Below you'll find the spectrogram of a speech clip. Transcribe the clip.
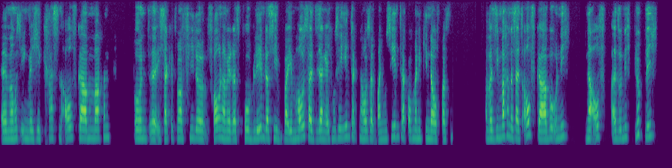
äh, man muss irgendwelche krassen Aufgaben machen. Und äh, ich sage jetzt mal, viele Frauen haben ja das Problem, dass sie bei ihrem Haushalt, sie sagen, ja, ich muss ja jeden Tag einen Haushalt machen, ich muss jeden Tag auf meine Kinder aufpassen. Aber sie machen das als Aufgabe und nicht eine Auf, also nicht glücklich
